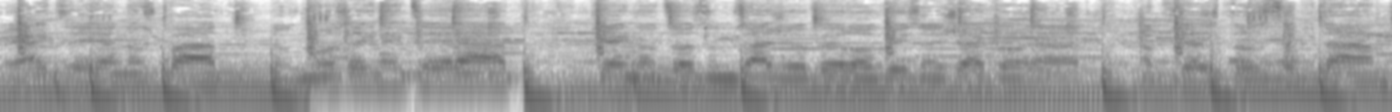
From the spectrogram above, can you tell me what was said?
Já chci jenom spát, no mozek nechci rád Všechno, co jsem zažil, bylo víc než akorát A přesto se ptám,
